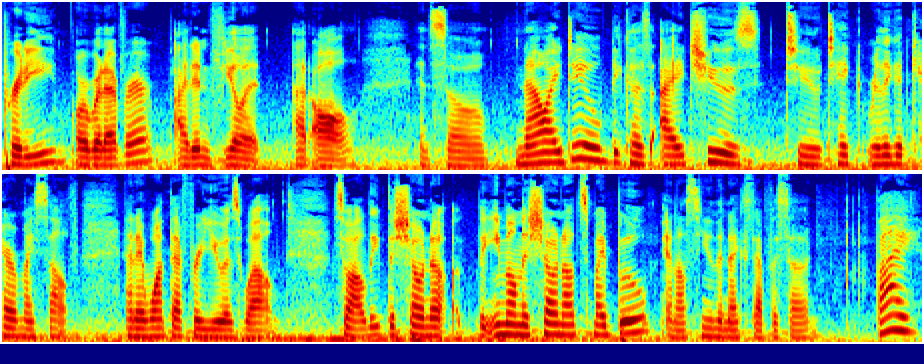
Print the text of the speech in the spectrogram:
pretty or whatever, I didn't feel it at all. And so now I do because I choose to take really good care of myself. And I want that for you as well. So I'll leave the show note, the email in the show notes, my boo, and I'll see you in the next episode. Bye.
